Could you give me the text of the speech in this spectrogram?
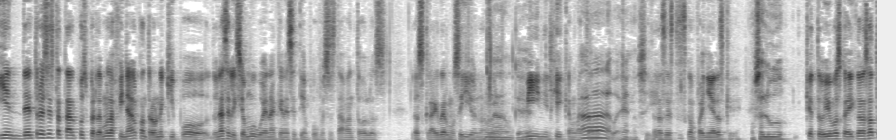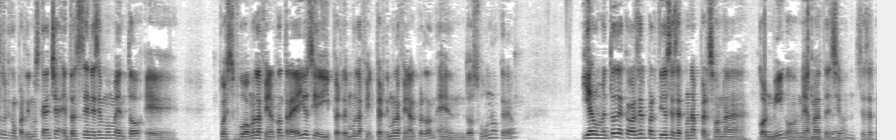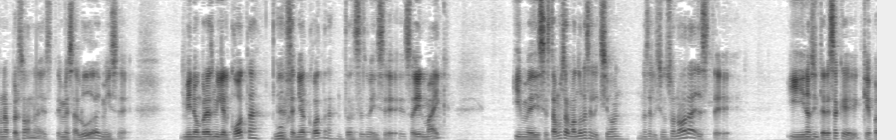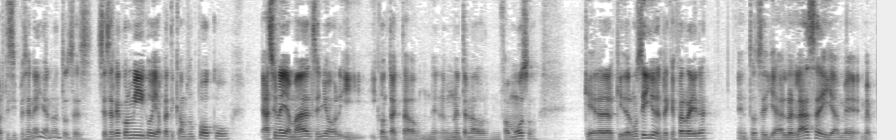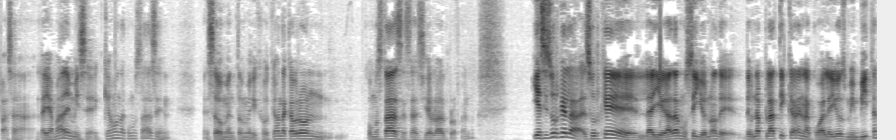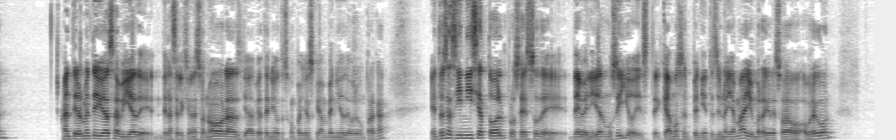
Y en, dentro de ese estatal, pues perdemos la final contra un equipo de una selección muy buena que en ese tiempo pues estaban todos los, los cracks de Hermosillo, ¿no? Ah, okay. Mini, el Jicama, ah, todo, bueno, sí. todos estos compañeros que... Un saludo. Que tuvimos ahí con nosotros, que compartimos cancha. Entonces en ese momento... Eh, pues jugamos la final contra ellos y, y perdemos la perdimos la final, perdón, en 2-1 creo. Y al momento de acabarse el partido se acerca una persona conmigo, me llama okay. la atención, se acerca una persona, este, me saluda y me dice, mi nombre es Miguel Cota, Uf. el señor Cota, entonces me dice, soy el Mike, y me dice, estamos armando una selección, una selección sonora, este, y nos interesa que, que participes en ella, ¿no? Entonces se acerca conmigo, ya platicamos un poco, hace una llamada al señor y, contacta a un, entrenador muy famoso que era de aquí de Hermosillo, Enrique Ferreira. Entonces ya lo enlaza y ya me, me, pasa la llamada y me dice, ¿qué onda? ¿Cómo estás? En ese momento me dijo, ¿qué onda, cabrón? ¿Cómo estás? Es así hablaba el profe, ¿no? Y así surge la, surge la llegada a Hermosillo, ¿no? De, de una plática en la cual ellos me invitan. Anteriormente yo ya sabía de, de las elecciones sonoras, ya había tenido otros compañeros que habían venido de Oregón para acá. Entonces así inicia todo el proceso de, de venir a Hermosillo. Este, quedamos en pendientes de una llamada, yo me regreso a Obregón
